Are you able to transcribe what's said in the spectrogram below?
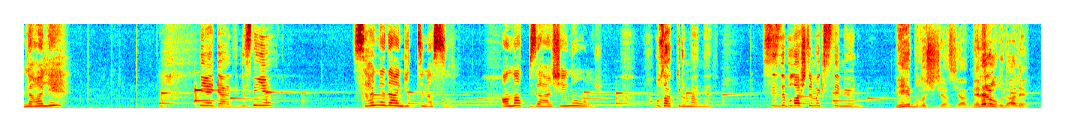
Lale, Niye geldiniz? Niye? sen neden gittin asıl? Anlat bize her şeyi ne olur. Uzak durun benden. Sizi de bulaştırmak istemiyorum. Neye bulaşacağız ya? Neler oldu Lale?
